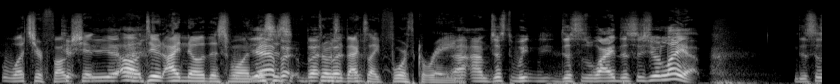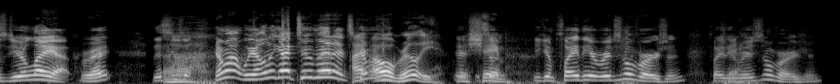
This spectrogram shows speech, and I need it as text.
what's your function? yeah, oh, dude, I know this one. yeah, this is, but- but- throws but- it back to like fourth grade. I'm just. We. This is why this is your layup. This is your layup, right? This is. come on, we only got two minutes. I, on. oh, really? What a so shame. you can play the original version. Play the original version.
